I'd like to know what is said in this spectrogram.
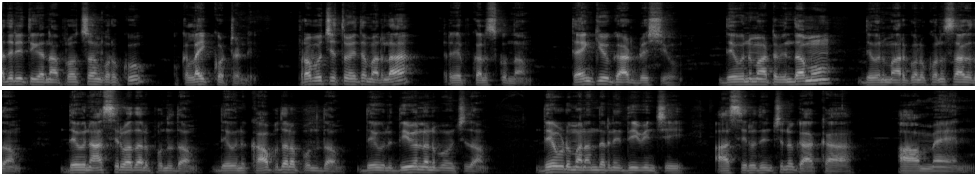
అదే రీతిగా నా ప్రోత్సాహం కొరకు ఒక లైక్ కొట్టండి. ప్రభుత్వం అయితే మరలా రేపు కలుసుకుందాం. Thank you God bless you దేవుని మాట విందాము. దేవుని మార్గంలో కొనసాగుదాం. దేవుని ఆశీర్వాదాలు పొందుదాం. దేవుని కాపుదల పొందుదాం. దేవుని దీవెనలు అనుభవించుదాం. దేవుడు మనందరినీ దీవించి ఆశీర్వదించును గాక ఆమెన్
